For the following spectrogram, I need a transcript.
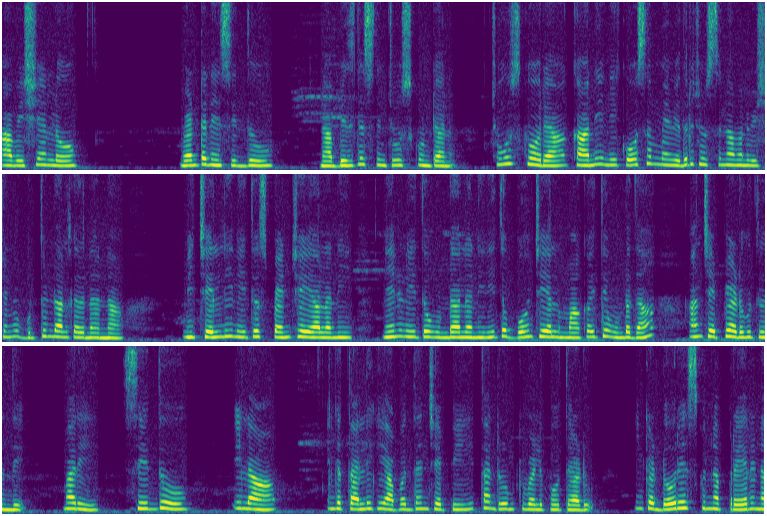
ఆ విషయంలో వెంటనే సిద్ధు నా బిజినెస్ నేను చూసుకుంటాను. చూసుకోరా కానీ నీ కోసం మేము ఎదురు చూస్తున్నామన్న విషయంగా గుర్తుండాలి కదా నాన్న. మీ చెల్లి నీతో స్పెండ్ చేయాలని నేను నీతో ఉండాలని నీతో భోజనం చేయాలని మాకైతే ఉండదా అని చెప్పి అడుగుతుంది. మరి సిద్ధు ఇలా ఇంకా తల్లికి అబద్ధం చెప్పి తన రూమ్కి వెళ్ళిపోతాడు. ఇంకా డోర్ వేసుకున్న ప్రేరణ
